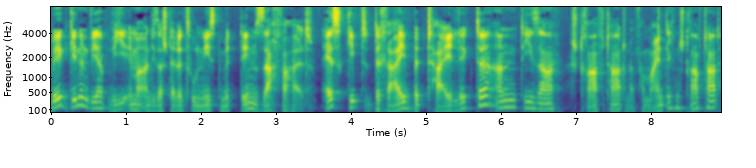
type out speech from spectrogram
Beginnen wir wie immer an dieser Stelle zunächst mit dem Sachverhalt. Es gibt drei Beteiligte an dieser Straftat oder vermeintlichen Straftat,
